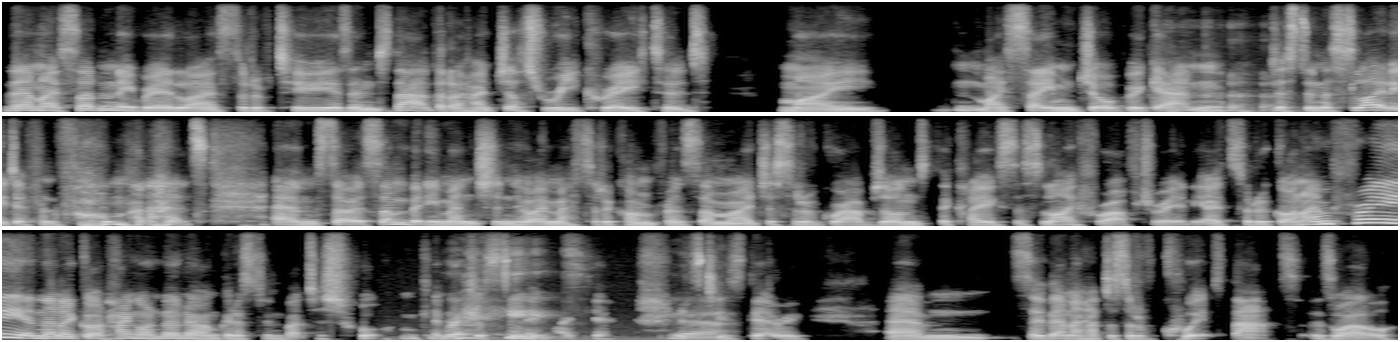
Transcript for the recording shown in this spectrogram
then I suddenly realized, sort of two years into that, that I had just recreated my my same job again, just in a slightly different format. Um, so, as somebody mentioned who I met at a conference somewhere, I just sort of grabbed onto the closest life raft, really. I'd sort of gone, I'm free. And then I'd gone, hang on, no, no, I'm going to swim back to shore. I'm going right. to just swim back here. Yeah. It's too scary. Um, so then I had to sort of quit that as well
